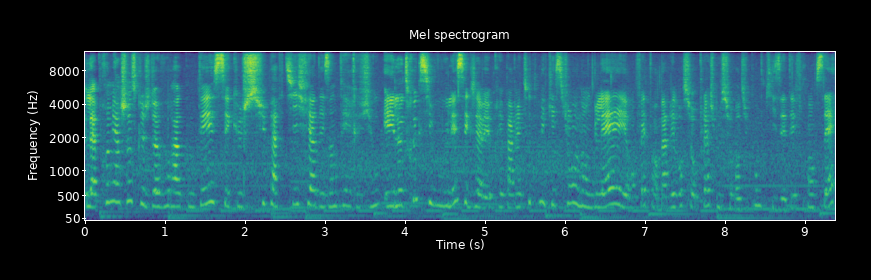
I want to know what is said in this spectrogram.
La première chose que je dois vous raconter, c'est que je suis partie faire des interviews. Et le truc, si vous voulez, c'est que j'avais préparé toutes mes questions en anglais. Et en fait, en arrivant sur place, je me suis rendu compte qu'ils étaient français.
